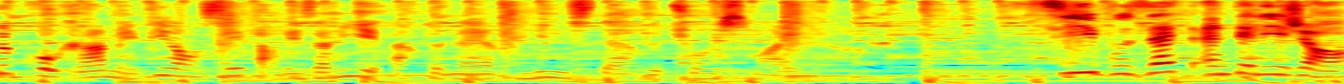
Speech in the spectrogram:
Ce programme est financé par les amis et partenaires du ministère de Joyce Meyer. Si vous êtes intelligent,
